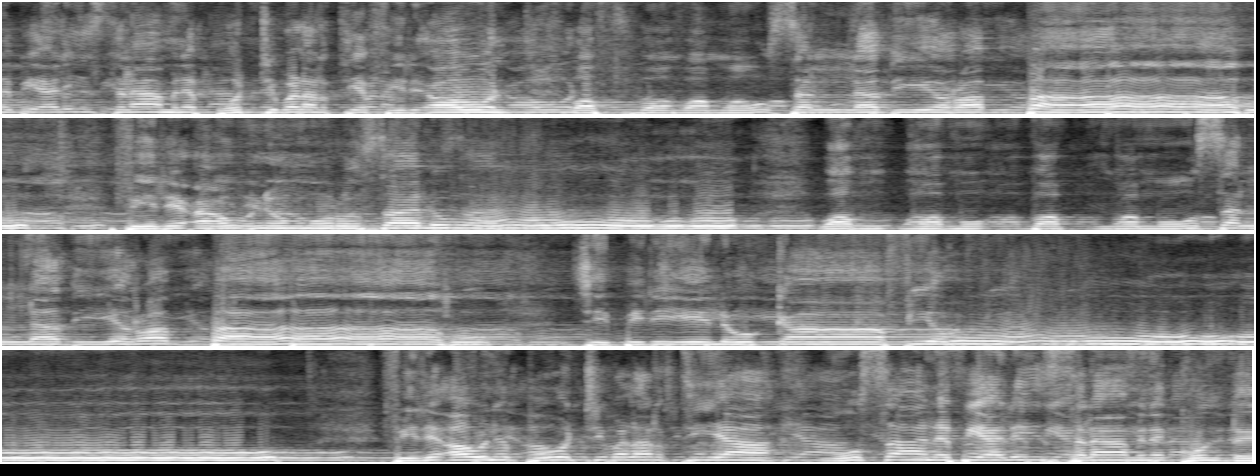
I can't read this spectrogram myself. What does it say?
നബി അലി ഇസ്ലാമിനെ പോറ്റി വളർത്തിയ ഫിറൗൻ വഫ്- വ- മൂസ الذي رباه فرعون مرسله وم- وم- وم- وموسى الذي رباه جبريل كافر ഫിരൗന് പോറ്റി വളർത്തിയ മൂസ നബി അലി ഇസ്ലാമിനെ കൊണ്ട്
